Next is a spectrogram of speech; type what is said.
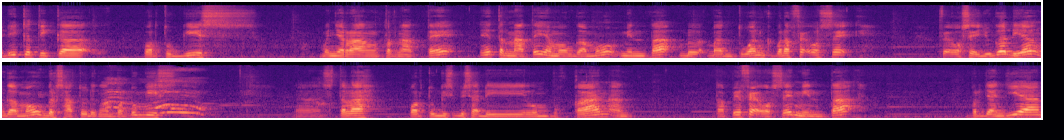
Jadi ketika Portugis menyerang Ternate, ini Ternate yang mau gak mau minta bantuan kepada VOC VOC juga dia nggak mau bersatu dengan Portugis. Nah, setelah Portugis bisa dilumpuhkan, tapi VOC minta perjanjian.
